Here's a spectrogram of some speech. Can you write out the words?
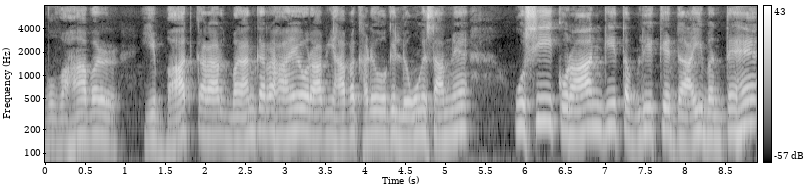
وہ وہاں پر یہ بات قرار بیان کر رہا ہے اور آپ یہاں پر کھڑے ہو کے لوگوں کے سامنے اسی قرآن کی تبلیغ کے دائی بنتے ہیں۔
